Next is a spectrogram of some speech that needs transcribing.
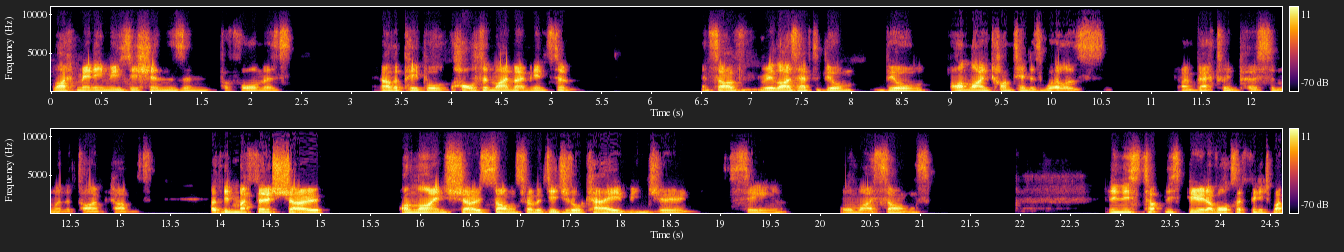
like many musicians and performers and other people, halted my momentum. And so I've realized I have to build build online content as well as going back to in person when the time comes. I did my first show, online show, Songs from a Digital Cave in June, singing all my songs. And in this this period, I've also finished my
